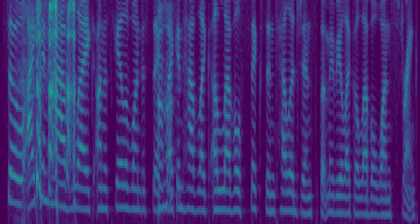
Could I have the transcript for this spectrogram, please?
So I can have like on a scale of one to 6 Uh-huh. I can have like a level six intelligence, but maybe like a level one strength.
